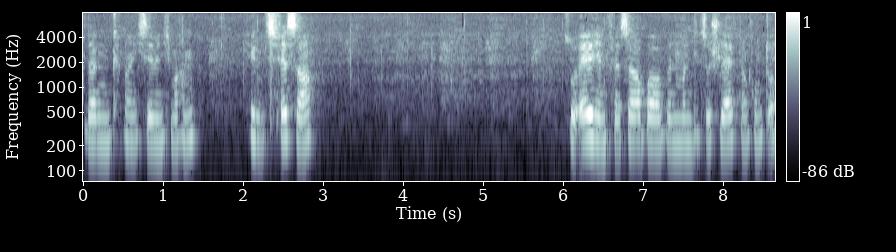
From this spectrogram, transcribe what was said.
Dann kann ich sehr wenig machen. Hier gibt es Fässer. So Alienfässer, aber wenn man diese schlägt, dann kommt doch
